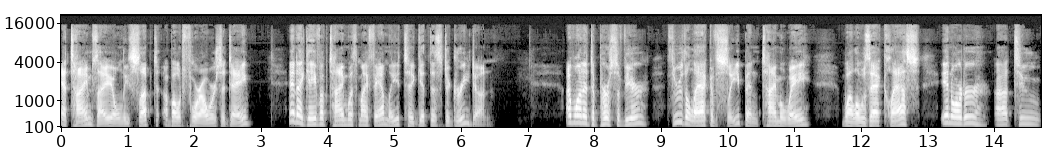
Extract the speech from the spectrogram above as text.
At times, I only slept about four hours a day, and I gave up time with my family to get this degree done. I wanted to persevere through the lack of sleep and time away while I was at class in order uh, to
